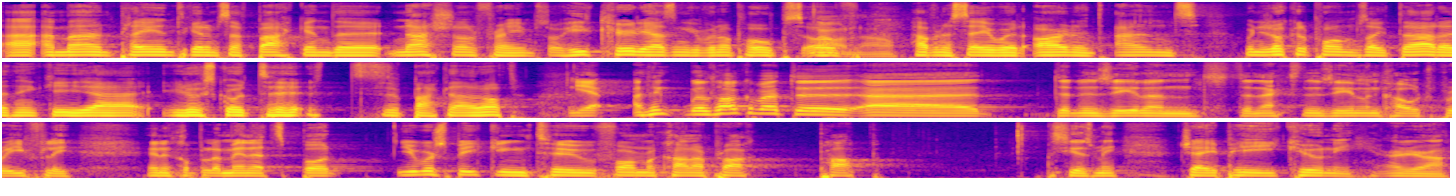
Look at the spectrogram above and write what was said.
uh, a man playing to get himself back in the national frame. So he clearly hasn't given up hopes No, of no. having a say with Ireland. And when you look at problems like that, I think he uh, he looks good to to back that up. Yeah, I think we'll talk about the uh, the New Zealand, the next New Zealand coach briefly in a couple of minutes. But you were speaking to former Connacht Prop, Prop excuse me, JP Cooney earlier on.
